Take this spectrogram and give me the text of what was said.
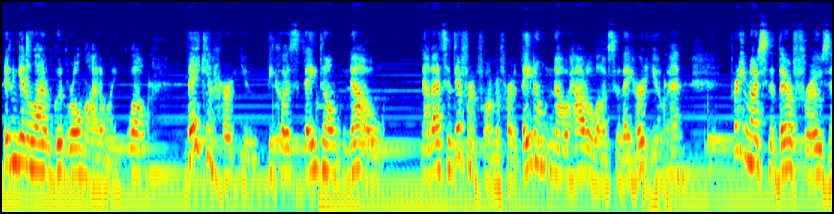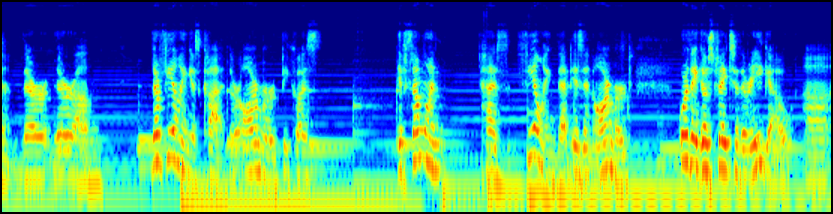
they didn't get a lot of good role modeling. Well, they can hurt you because they don't know. Now, that's a different form of hurt. They don't know how to love, so they hurt you, and pretty much that they're frozen. Their their um their feeling is cut. They're armored because if someone has feeling that isn't armored, or they go straight to their ego, uh,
